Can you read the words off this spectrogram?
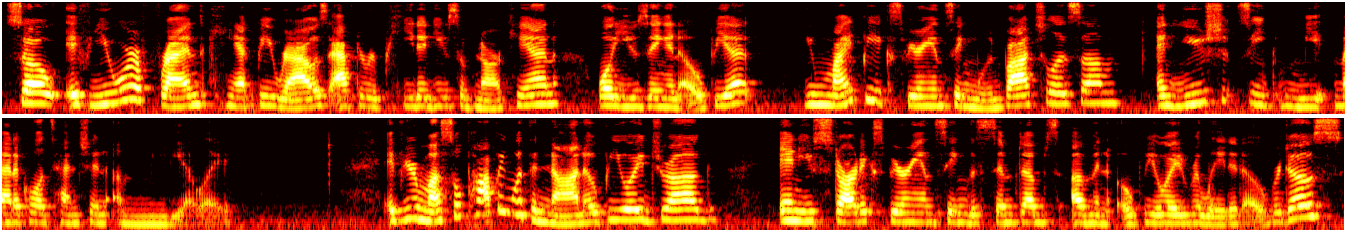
So if you or a friend can't be roused after repeated use of Narcan while using an opiate, you might be experiencing wound botulism, and you should seek me medical attention immediately. If you're muscle popping with a non-opioid drug and you start experiencing the symptoms of an opioid-related overdose,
